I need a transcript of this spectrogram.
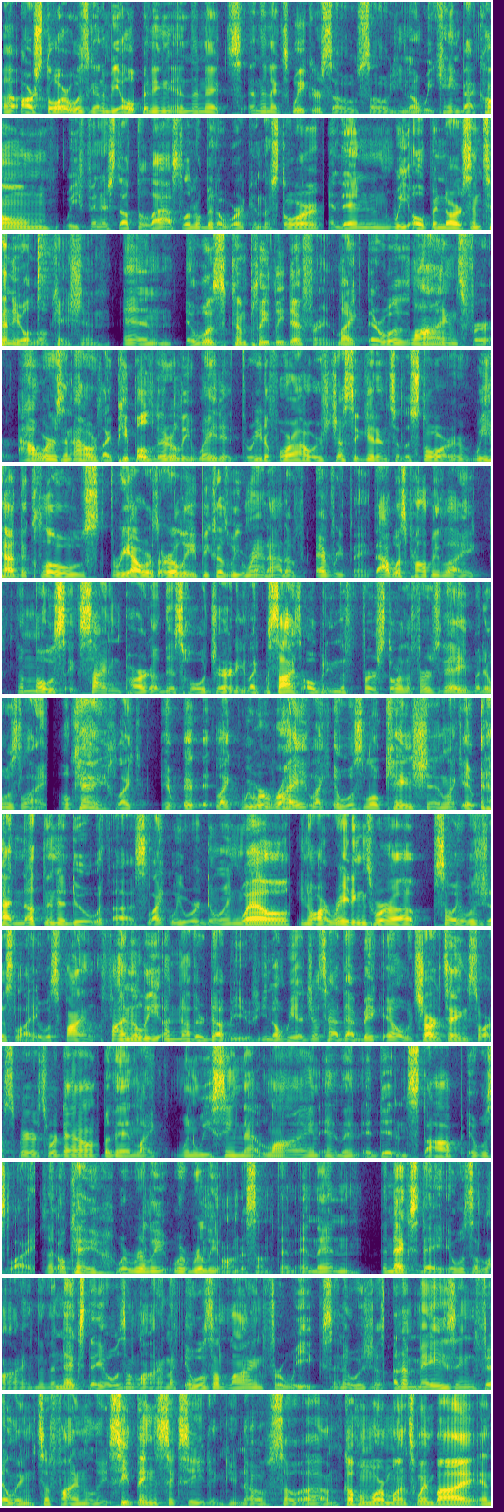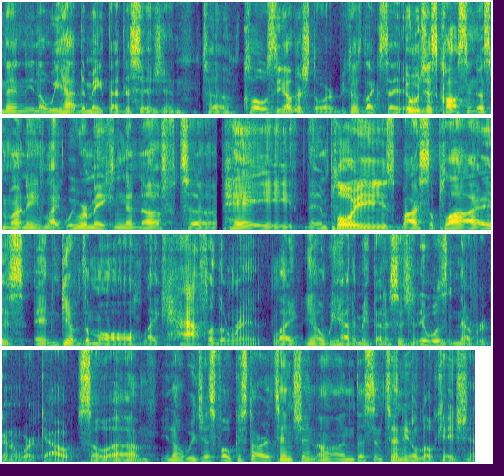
uh, our store was going to be opening in the next in the next week or so. So you know, we came back home, we finished up the last little bit of work in the store, and then we opened our Centennial location, and it was completely different. Like there was lines for hours and hours. Like people literally waited three to four hours just to get into the store. We had to close three hours early because we ran out of everything. That was probably like the most exciting part of this whole journey like besides opening the first store the first day but it was like okay like it, it, it like we were right like it was location like it, it, had nothing to do with us like we were doing well you know our ratings were up so it was just like it was fine finally another w you know we had just had that big l with shark tank so our spirits were down but then like when we seen that line and then it didn't stop it was like like okay we're really we're really onto something and then the next day it was a line. The next day it was a line. Like it was a line for weeks, and it was just an amazing feeling to finally see things succeeding. You know, so um, a couple more months went by, and then you know we had to make that decision to close the other store because, like I said, it was just costing us money. Like we were making enough to pay the employees, buy supplies, and give them all like half of the rent. Like you know we had to make that decision. It was never going to work out. So um, you know we just focused our attention on the Centennial location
